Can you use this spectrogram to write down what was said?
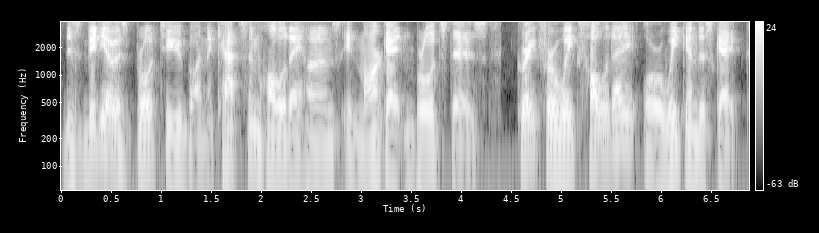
This video is brought to you by McCatsim Holiday Homes in Margate and Broadstairs. Great for a week's holiday or a weekend escape,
